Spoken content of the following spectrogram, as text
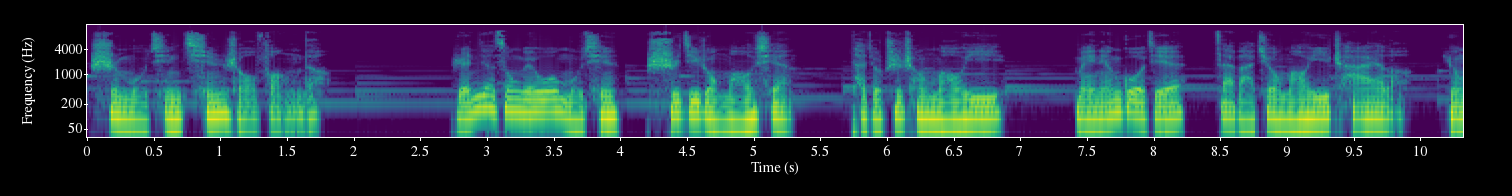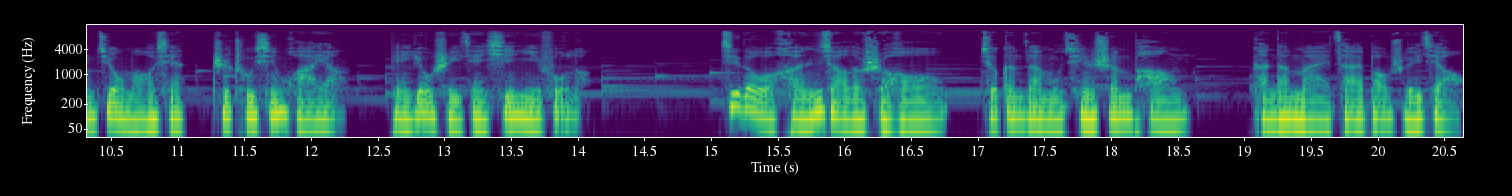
是母亲亲手缝的，人家送给我母亲十几种毛线，她就织成毛衣，每年过节再把旧毛衣拆了，用旧毛线织出新花样，便又是一件新衣服了。记得我很小的时候就跟在母亲身旁，看她买菜包水饺，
